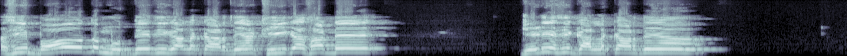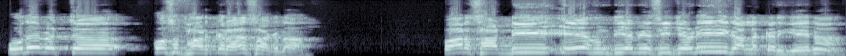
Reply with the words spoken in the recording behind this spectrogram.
ਅਸੀਂ ਬਹੁਤ ਮੁੱਦੇ ਦੀ ਗੱਲ ਕਰਦੇ ਹਾਂ, ਠੀਕ ਆ ਸਾਡੇ, ਜਿਹੜੀ ਅਸੀਂ ਗੱਲ ਕਰਦੇ ਹਾਂ, ਉਹਦੇ ਵਿੱਚ ਕੁਝ ਫ਼ਰਕ ਰਹਿ ਸਕਦਾ। ਪਰ ਸਾਡੀ ਇਹ ਹੁੰਦੀ ਹੈ ਵੀ ਅਸੀਂ ਜਿਹੜੀ ਵੀ ਗੱਲ ਕਰੀਏ ਨਾ,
